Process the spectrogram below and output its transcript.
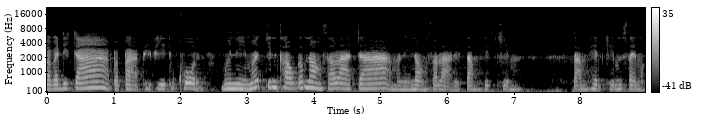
สวัสดีจ้าป้าป้าพี่พี่ทุกคน มื้อนี้มากินข้าวกับน้องสลาจ้า มื้อนี้น้องสลาได้ตำเห็ดเข็มตำเห็ดเข็มใส่มะ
